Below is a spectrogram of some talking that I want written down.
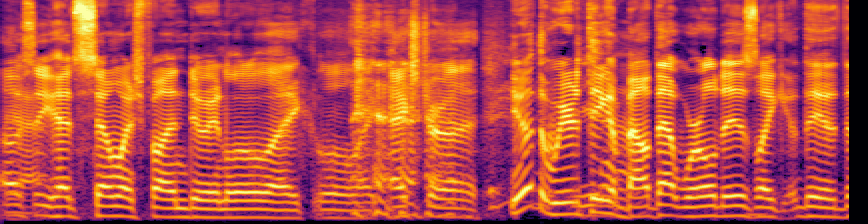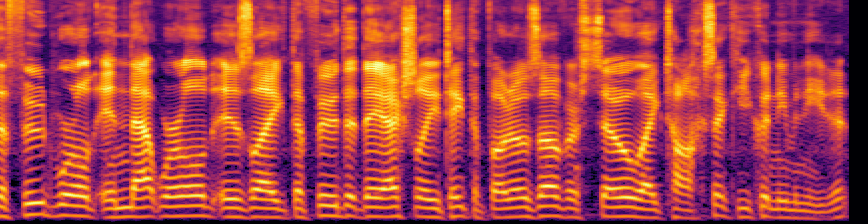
Oh, so you had so much fun doing a little like little like extra. you know the weird thing Yeah. about that world is like the the food world in that world is like the food that they actually take the photos of are so like toxic you couldn't even eat it.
